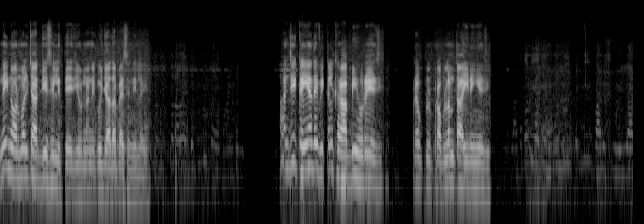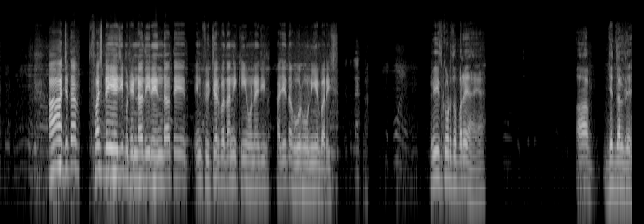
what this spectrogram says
ਨਹੀਂ ਨਾਰਮਲ ਚਾਰਜਿਸ ਹੀ ਲਿੱਤੇ ਜੀ ਉਹਨਾਂ ਨੇ ਕੋਈ ਜ਼ਿਆਦਾ ਪੈਸੇ ਨਹੀਂ ਲਏ। ਹਾਂਜੀ ਕਈਆਂ ਦੇ ਵਹੀਕਲ ਖਰਾਬ ਵੀ ਹੋ ਰਹੇ ਹੈ ਜੀ। ਪ੍ਰੋਬਲਮ ਤਾਂ ਆ ਹੀ ਰਹੀ ਹੈ ਜੀ। ਹਾਂ ਅੱਜ ਤਾਂ ਫਸਟ ਡੇ ਹੈ ਜੀ ਬਠਿੰਡਾ ਦੀ ਰੇਨ ਦਾ ਤੇ ਇਨ ਫਿਊਚਰ ਪਤਾ ਨਹੀਂ ਕੀ ਹੋਣਾ ਜੀ। ਹਜੇ ਤਾਂ ਹੋਰ ਹੋਣੀ ਹੈ ਬਾਰਿਸ਼। ਫਰੀਦਕੋਟ ਤੋਂ ਪਰੇ ਆਏ ਆ। ਆ ਜਿੱਦਲ ਦੇ।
